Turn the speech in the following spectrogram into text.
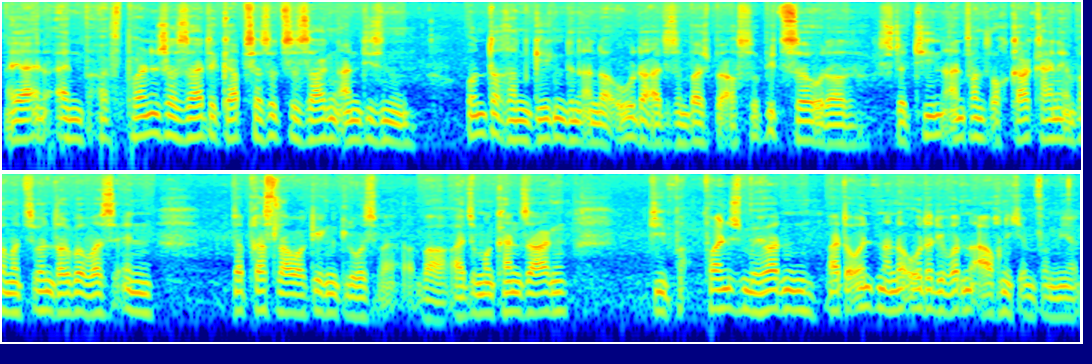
Naja, in, in, auf polnischer Seite gab es ja sozusagen an diesen unteren Gegenden an der Oder, also zum Beispiel auch Sobice oder Stettin, anfangs auch gar keine Informationen darüber, was in der Breslauer Gegend los war. Also man kann sagen, die polnischen Behörden weiter unten an der Oder, die wurden auch nicht informiert.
